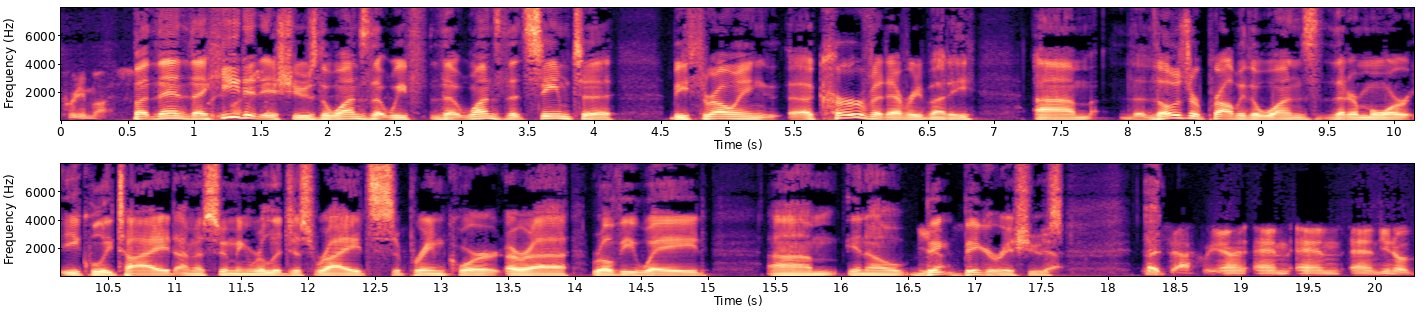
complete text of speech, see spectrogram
pretty much. But then the heated issues, the ones that we, the ones that seem to be throwing a curve at everybody, um, th- those are probably the ones that are more equally tied. I'm assuming religious rights, Supreme Court, or uh, Roe v. Wade. Um, you know, big Yes. bigger issues. Exactly, and and and and you know,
